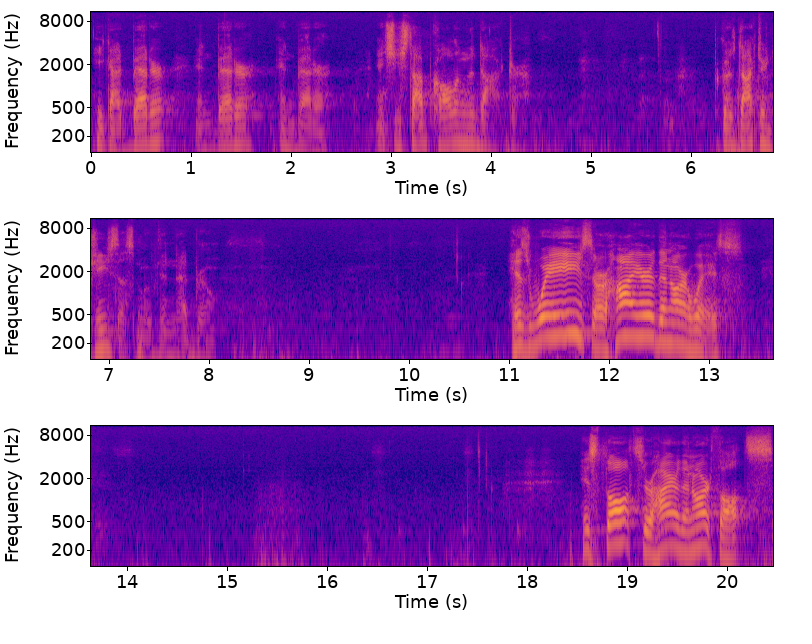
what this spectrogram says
he got better and better and better. And she stopped calling the doctor because Dr. Jesus moved in that room. His ways are higher than our ways. His thoughts are higher than our thoughts.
